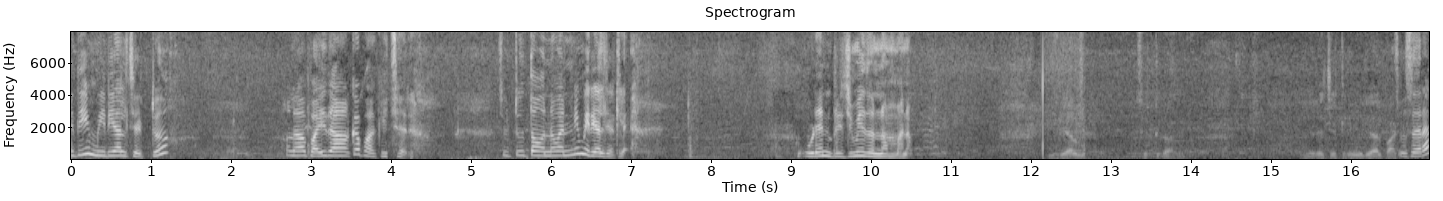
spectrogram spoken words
ఇది మిరియాల చెట్టు. అలా పైదాకా పాకిచ్చారు. చుట్టూతో ఉన్నవన్నీ మిరియాల చెట్లే. వుడెన్ బ్రిడ్జ్ మీద ఉన్నాం మనం. మిరియాల చెట్టు కాదు. వేరే చెట్టుకి మిరియాల పాట చూసారా?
